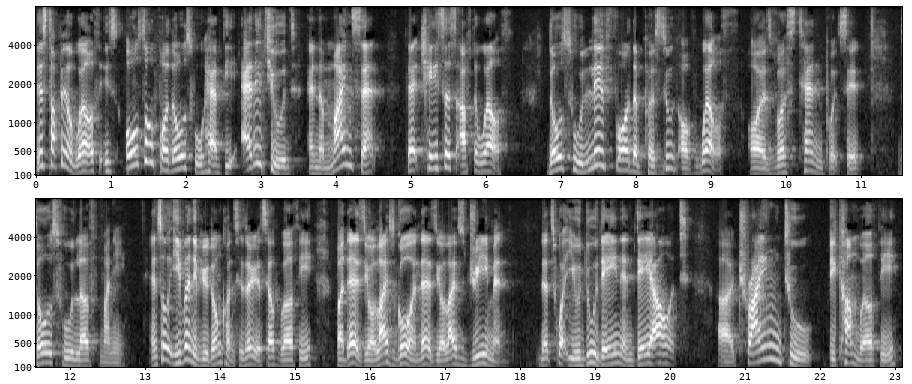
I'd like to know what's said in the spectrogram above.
This topic of wealth is also for those who have the attitude and the mindset that chases after wealth. Those who live for the pursuit of wealth, or as verse 10 puts it, those who love money. And so, even if you don't consider yourself wealthy, but that is your life's goal and that is your life's dream, and that's what you do day in and day out, uh, trying to become wealthy,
